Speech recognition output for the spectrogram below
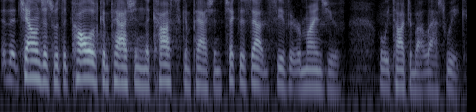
that challenged us with the call of compassion, the cost of compassion. Check this out and see if it reminds you of what we talked about last week.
